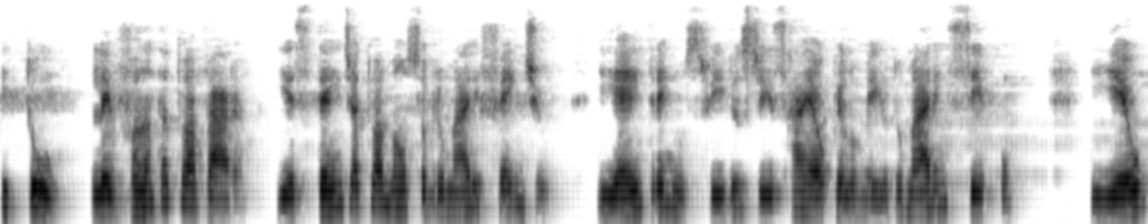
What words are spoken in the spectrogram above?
e tu levanta a tua vara e estende a tua mão sobre o mar e fende-o, e entrem os filhos de Israel pelo meio do mar em seco. E eu,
